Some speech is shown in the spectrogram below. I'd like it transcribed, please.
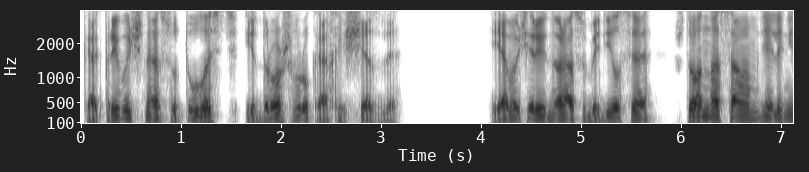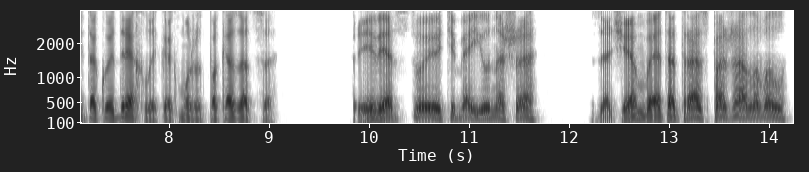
как привычная сутулость и дрожь в руках исчезли. Я в очередной раз убедился, что он на самом деле не такой дряхлый, как может показаться. «Приветствую тебя, юноша. Зачем в этот раз пожаловал?»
